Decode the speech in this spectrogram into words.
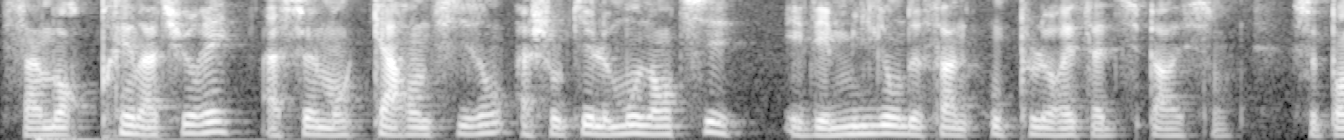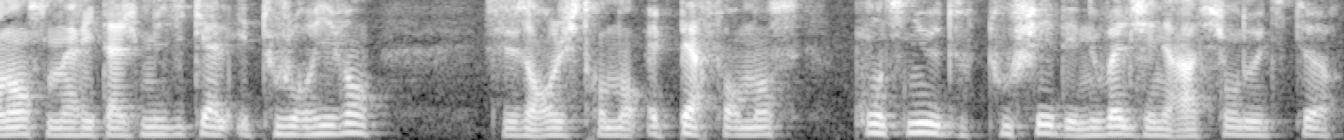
Sa mort prématurée, à seulement 46 ans, a choqué le monde entier, et des millions de fans ont pleuré sa disparition. Cependant, son héritage musical est toujours vivant. Ses enregistrements et performances continuent de toucher des nouvelles générations d'auditeurs,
